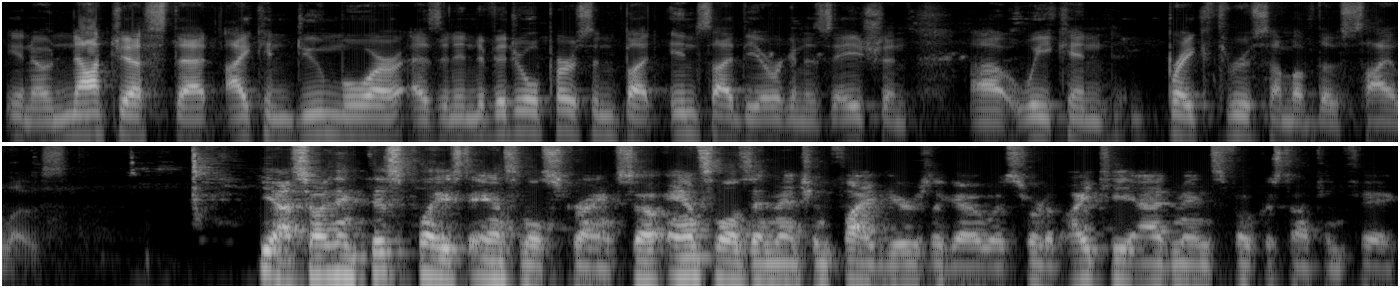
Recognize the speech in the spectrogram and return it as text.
you know not just that I can do more as an individual person, but inside the organization, uh, we can break through some of those silos. Yeah, so I think this plays to Ansible's strength. So Ansible, as I mentioned five years ago, was sort of IT admins focused on config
